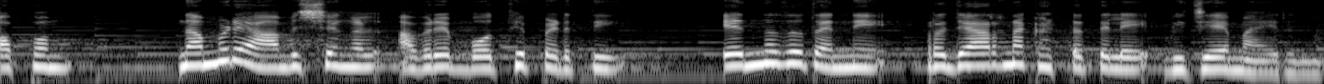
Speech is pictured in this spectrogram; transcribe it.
ഒപ്പം നമ്മുടെ ആവശ്യങ്ങൾ അവരെ ബോധ്യപ്പെടുത്തി എന്നത് തന്നെ പ്രചാരണ ഘട്ടത്തിലെ വിജയമായിരുന്നു.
